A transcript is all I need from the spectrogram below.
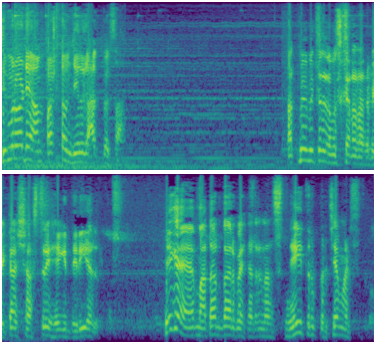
ತಿಮ್ಮನೋಡಿ ಅವ್ನು ಫಸ್ಟ್ ಅವ್ನು ಜೈಲಿಗೆ ಹಾಕ್ಬೇಕು ಸರ್ ಆತ್ಮೀಯ ಮಿತ್ರ ನಮಸ್ಕಾರ. ನಾನು ವಿಕಾಸ್ ಶಾಸ್ತ್ರಿ. ಹೇಗಿದ್ದೀರಿ? ಅದು ಹೀಗೆ ಮಾತಾಡ್ತಾ ಇರ್ಬೇಕಾದ್ರೆ ನನ್ನ ಸ್ನೇಹಿತರು ಪರಿಚಯ ಮಾಡಿಸಿದ್ರು.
